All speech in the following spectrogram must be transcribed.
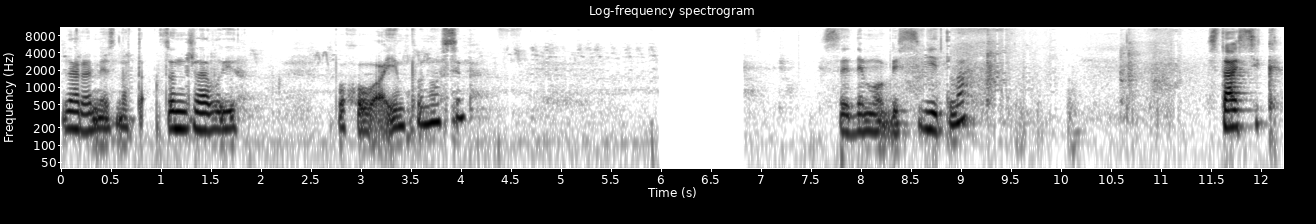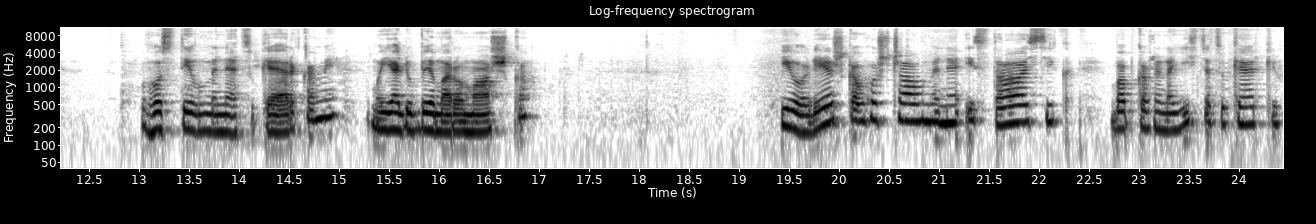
Зараз ми з Анжелою поховаємо, поносимо. Сидимо без світла. Стасік вгостив мене цукерками, моя любима ромашка. І Олешка вгощав мене, і Стасік. Бабка вже наїсться цукерків.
